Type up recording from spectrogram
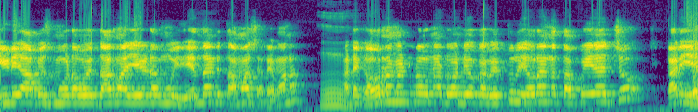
ఈడీ ఆఫీస్ మూడ పోయి ధర్నా చేయడము ఇది ఏందండి తమాషాలు ఏమన్నా. అంటే గవర్నమెంట్లో ఉన్నటువంటి ఒక వ్యక్తులు ఎవరైనా తప్పు చేయొచ్చు కానీ ఏ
